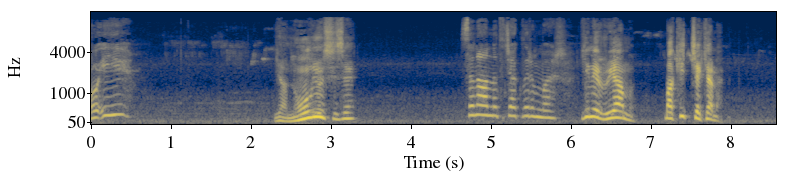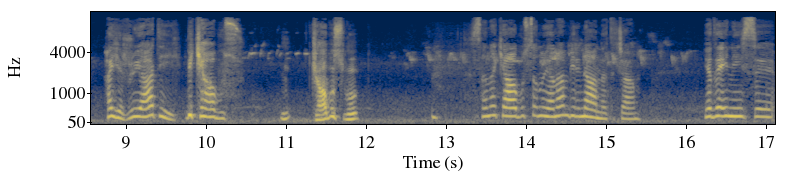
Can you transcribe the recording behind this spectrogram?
O iyi. Ya ne oluyor size? Sana anlatacaklarım var. Yine rüya mı? Bak hiç çekemem. Hayır rüya değil. Bir kabus. Kabus mu? Sana kabustan uyanan birini anlatacağım. Ya da en iyisi...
